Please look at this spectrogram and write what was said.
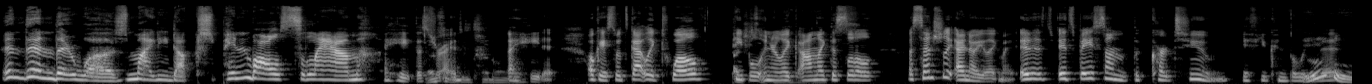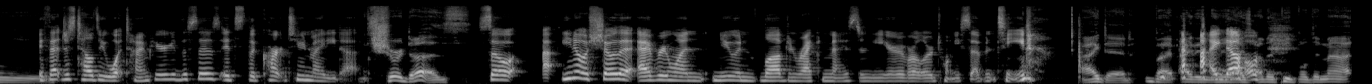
And then there was Mighty Ducks Pinball Slam. I hate this That ride. I hate it. Okay, so it's got like 12 people and you're like on like this little essentially I know you like mine. And it's it's based on the cartoon, if you can believe it. If that just tells you what time period this is, it's the cartoon Mighty Ducks. sure does. So uh, you know, a show that everyone knew and loved and recognized in the year of our Lord 2017. I did, but I didn't I realize know. other people did not.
